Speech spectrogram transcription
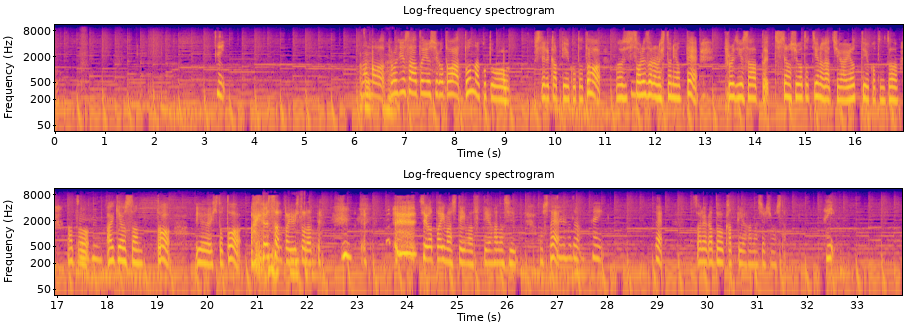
い。あまあまあ、プロデューサーという仕事はどんなことをしてるかっていうことと、それぞれの人によって、プロデューサーとしての仕事っていうのが違うよっていうことと、あと、うんうんアキヨさんという人と、アキヨさんという人だって、仕事を今していますっていう話をして、なるほど。はい。それがどうかっていう話をしました。はい。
